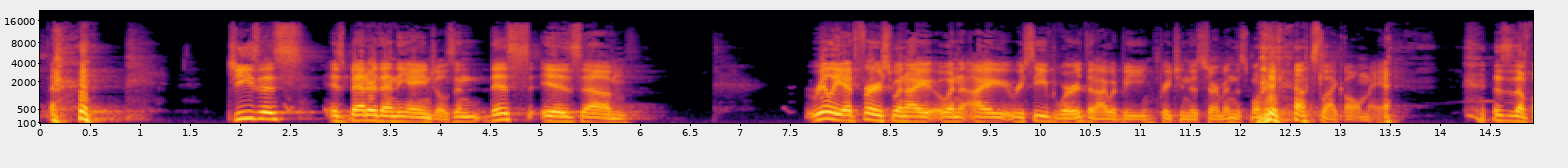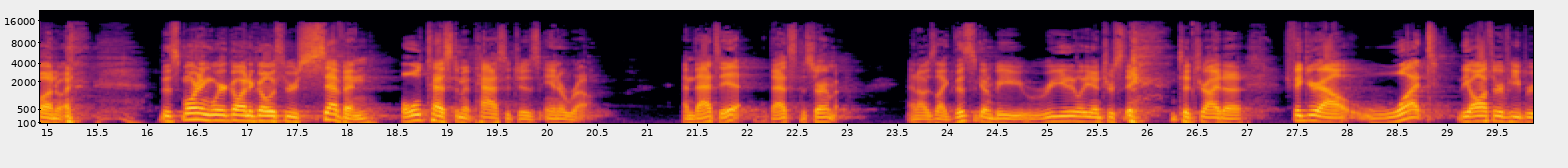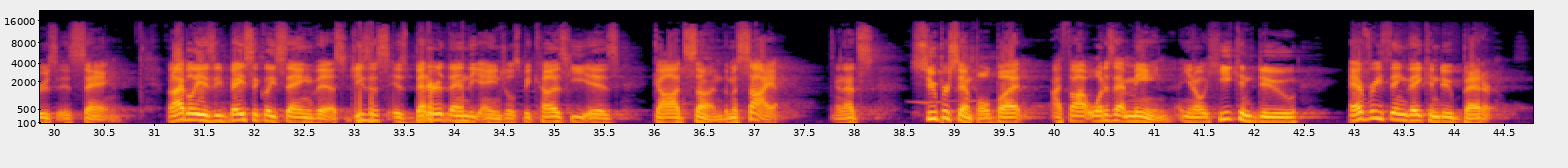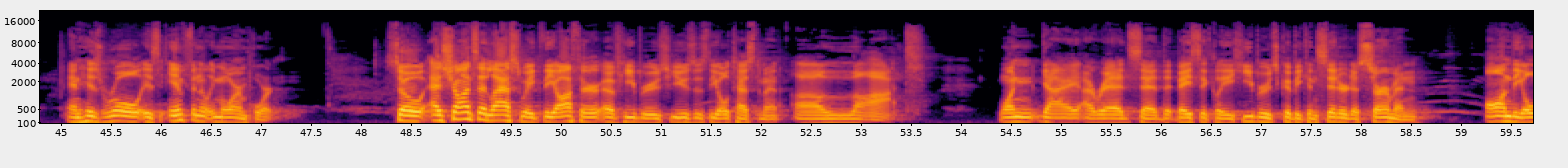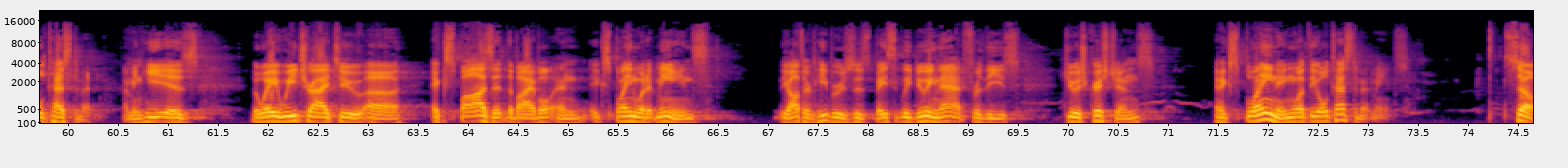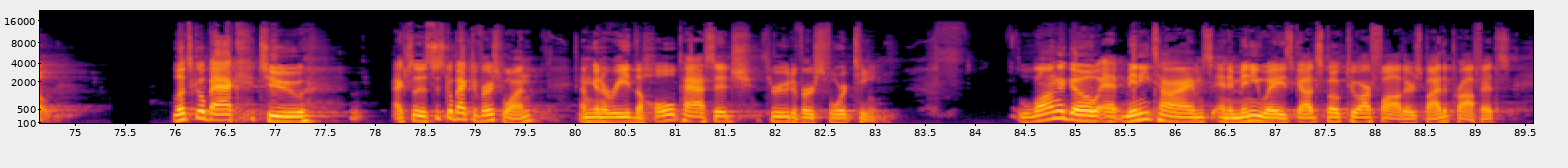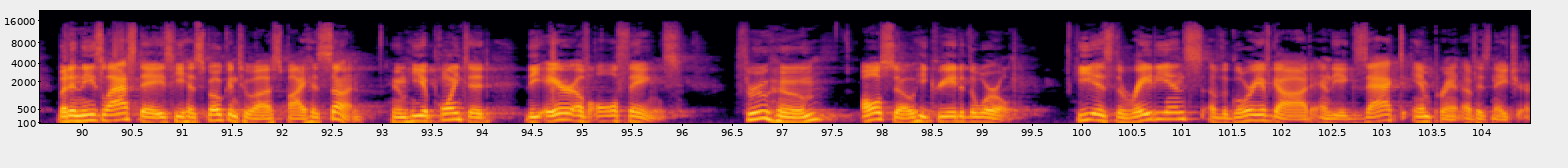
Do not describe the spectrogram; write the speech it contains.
Jesus is better than the angels. And this is, um, really at first when I when I received word that I would be preaching this sermon this morning, I was like, "Oh man, this is a fun one." This morning we're going to go through seven Old Testament passages in a row, and that's it. That's the sermon. And I was like, "This is going to be really interesting to try to figure out what the author of Hebrews is saying." But I believe he's basically saying this: Jesus is better than the angels because he is God's son, the Messiah. And that's super simple, but I thought, what does that mean? You know, he can do everything they can do better, and his role is infinitely more important. So, as Sean said last week, the author of Hebrews uses the Old Testament a lot. One guy I read said that basically Hebrews could be considered a sermon on the Old Testament. I mean, he is the way we try to uh, exposit the Bible and explain what it means the author of Hebrews is basically doing that for these Jewish Christians and explaining what the Old Testament means. So, let's go back to, actually, let's just go back to verse 1. I'm going to read the whole passage through to verse 14. Long ago, at many times and in many ways, God spoke to our fathers by the prophets, but in these last days, he has spoken to us by his Son, whom he appointed the heir of all things, through whom also he created the world. He is the radiance of the glory of God and the exact imprint of his nature.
